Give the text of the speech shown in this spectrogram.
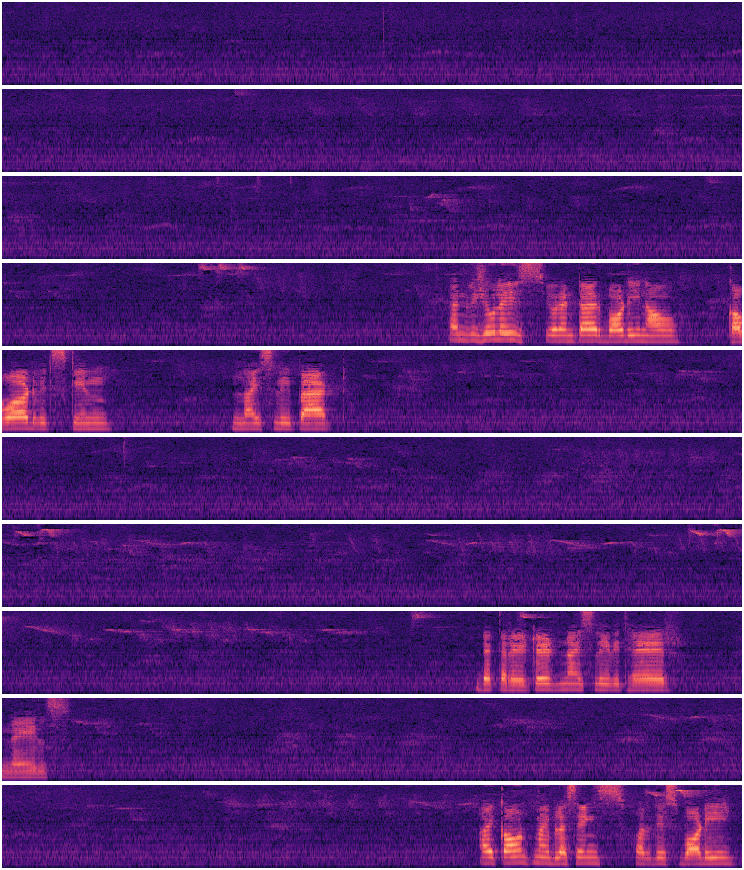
And visualize your entire body now covered with skin, nicely packed. Decorated nicely with hair, nails. I count my blessings for this body,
